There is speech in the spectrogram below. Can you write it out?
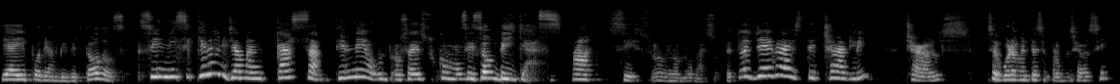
y ahí podían vivir todos. Sí, ni siquiera le llaman casa, tiene, o sea, es como... Sí, son villas. Ah, sí, son un lugar. Entonces llega este Charlie, Charles, seguramente se pronunciaba así,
